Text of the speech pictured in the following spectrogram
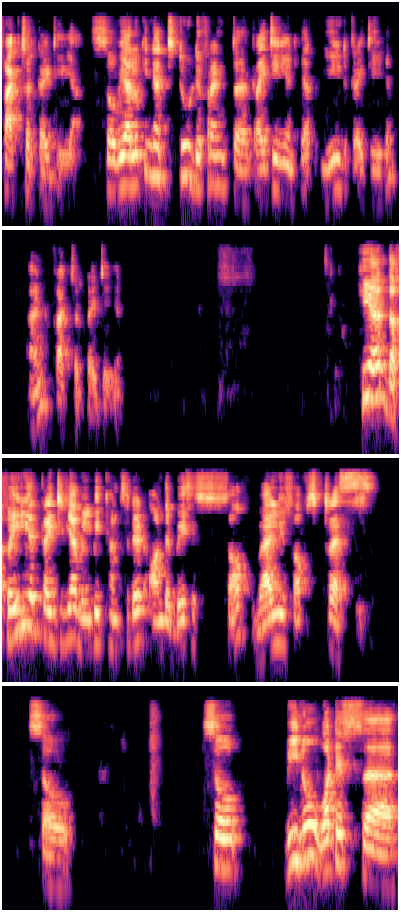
fracture criteria. So we are looking at two different uh, criterion here, yield criterion and fracture criterion. Here, the failure criteria will be considered on the basis of values of stress. So, so we know what is uh,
